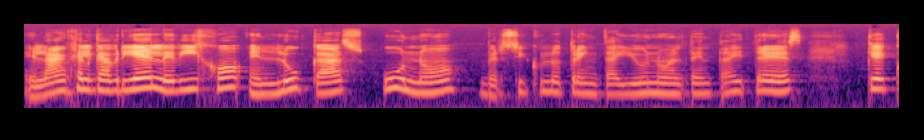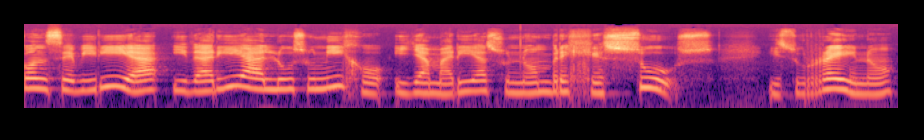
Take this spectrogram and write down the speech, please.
El ángel Gabriel le dijo en Lucas 1, versículo 31 al 33, que concebiría y daría a luz un hijo y llamaría su nombre Jesús, y su reino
